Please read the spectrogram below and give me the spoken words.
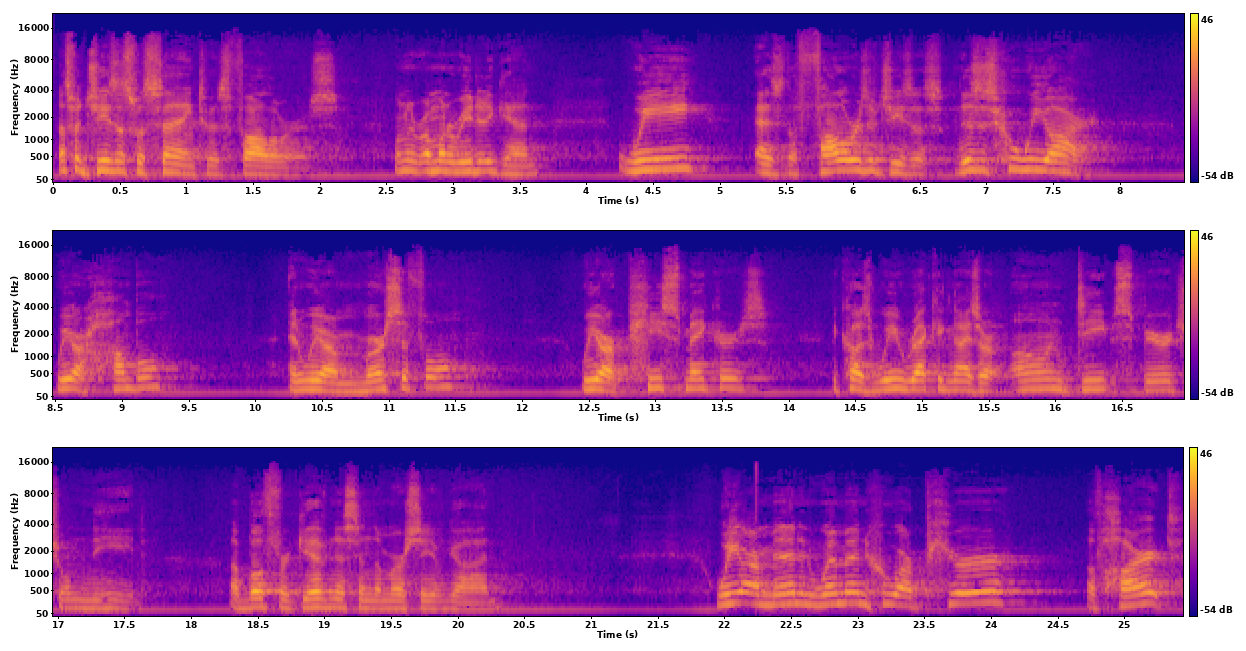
That's what Jesus was saying to his followers. I'm going to read it again. We, as the followers of Jesus, this is who we are. We are humble and we are merciful. We are peacemakers because we recognize our own deep spiritual need of both forgiveness and the mercy of God. We are men and women who are pure of heart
